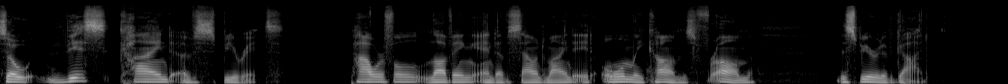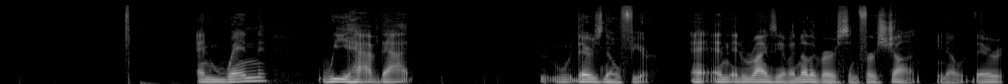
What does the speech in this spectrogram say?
So this kind of spirit, powerful, loving, and of sound mind, it only comes from the Spirit of God. And when we have that, there's no fear. And it reminds me of another verse in First John. You know, there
